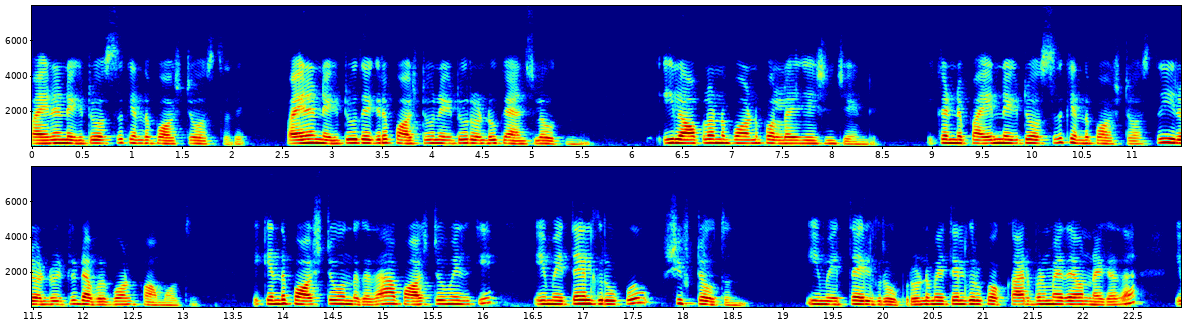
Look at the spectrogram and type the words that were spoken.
పైన నెగిటివ్ వస్తుంది కింద పాజిటివ్ వస్తుంది. పైన నెగిటివ్ దగ్గర పాజిటివ్ నెగిటివ్ రెండు క్యాన్సిల్ అవుతుంది. ఈ లోపల ఉన్న బాండ్ పోలరైజేషన్ చేయండి. ఇక్కడ పైన నెగిటివ్ వస్తుంది కింద పాజిటివ్ వస్తుంది. ఈ రెండు ఇటు డబుల్ బాండ్ ఫామ్ అవుతుంది. ఈ కింద పాజిటివ్ ఉంది కదా ఆ పాజిటివ్ మీదకి ఈ మెథైల్ గ్రూపు షిఫ్ట్ అవుతుంది. ఈ మెథైల్ గ్రూప్ రెండు మెథైల్ గ్రూప్ ఒక కార్బన్ మీదే ఉన్నాయి కదా ఈ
